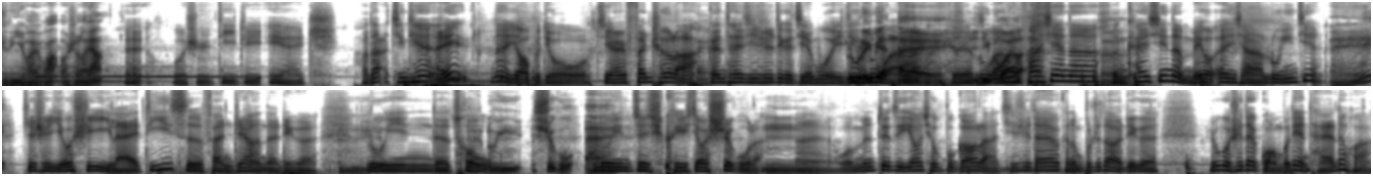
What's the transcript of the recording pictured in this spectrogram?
收听一画一画，我是老杨。哎，我是 DJ AH。好的，今天哎，那要不就既然翻车了啊！刚才其实这个节目已经录完哎，对，录完了。发现呢，嗯很开心的没有摁下录音键，哎，这是有史以来第一次犯这样的这个嗯录音的错误。录音事故，哎，录音这是可以叫事故了。嗯嗯，我们对自己要求不高了。其实大家可能不知道，这个如果是在广播电台的话，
